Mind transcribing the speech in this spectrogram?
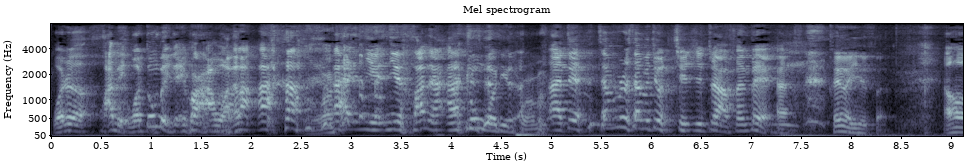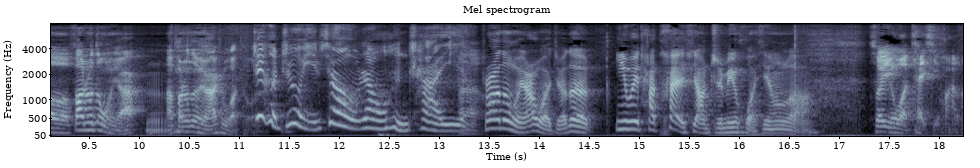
我这华北我东北这一块啊，我的了啊！哎，你你华南啊，中国地图嘛。啊，对，咱不是咱们就就就这样分配，哎，很有意思。然后方舟动物园啊，方舟动物园是我投的。这个只有一票，让我很诧异。嗯中央动物园，我觉得因为它太像殖民火星了，所以我太喜欢了，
